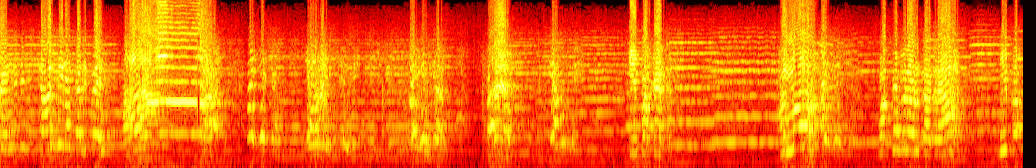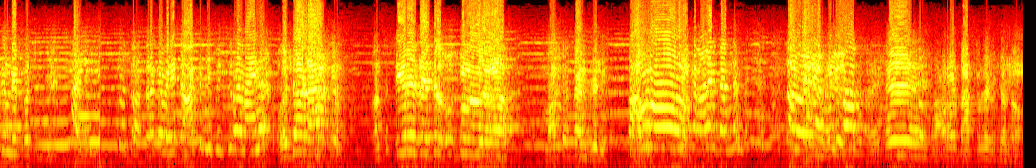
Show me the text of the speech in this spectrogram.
రంగడి కాఫీలో ఏమండి? ఈ పక్క అమ్మో! పక్క పిల్లడు కదరా. ఈ పక్కన నువ్వు తొందరగా వెళ్ళి డాక్టర్ని పిలుచురా నాయన. వద్దా డాక్టర్? అంత సీరియస్ అయితే చూసుకున్నావు డాక్టర్ దగ్గరికి వెళ్దాం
